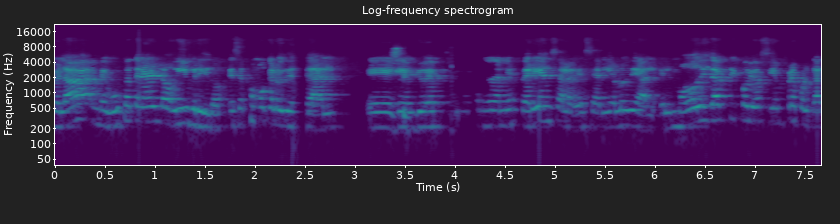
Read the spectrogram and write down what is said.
¿verdad? Me gusta tener lo híbrido, ese es como que lo ideal. Eh, que yo de mi experiencia, lo que sería lo ideal. El modo didáctico yo siempre, porque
